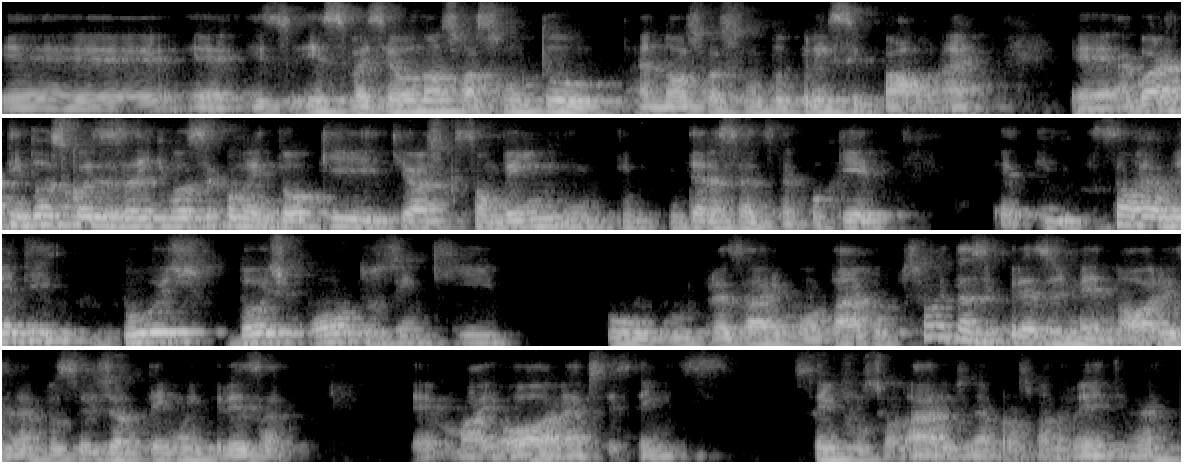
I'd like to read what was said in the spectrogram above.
É, é, esse vai ser o nosso assunto, é nosso assunto principal, né? É, agora tem duas coisas aí que você comentou que, que eu acho que são bem interessantes, né? Porque é, que são realmente dois, dois pontos em que o, o, empresário contábil, principalmente das empresas menores, né? Vocês já têm uma empresa é, maior, né? Vocês têm 100 funcionários, né? Aproximadamente, né?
